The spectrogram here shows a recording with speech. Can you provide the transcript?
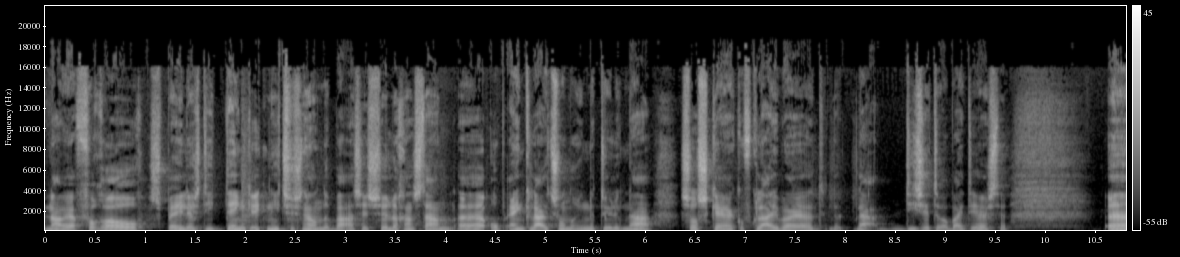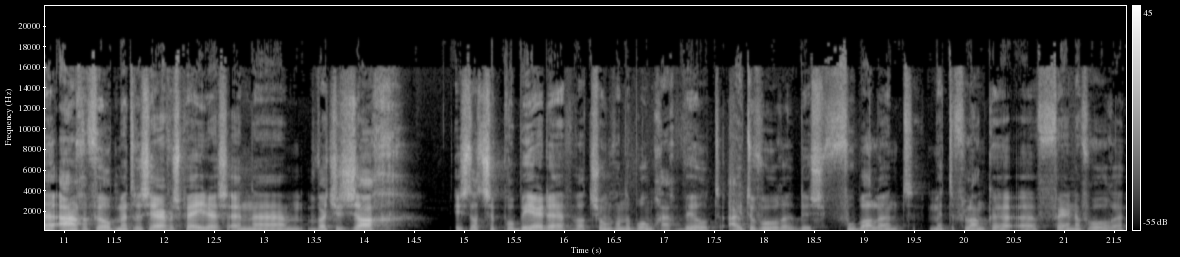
nou ja, vooral spelers die denk ik niet zo snel in de basis zullen gaan staan. Op enkele uitzonderingen natuurlijk na. Zoals Kerk of Kleiber. nou, die zitten wel bij het eerste. Aangevuld met reservespelers. En ehm, wat je zag is dat ze probeerden wat John van der Brom graag wilt uit te voeren. Dus voetballend, met de flanken eh, ver naar voren.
